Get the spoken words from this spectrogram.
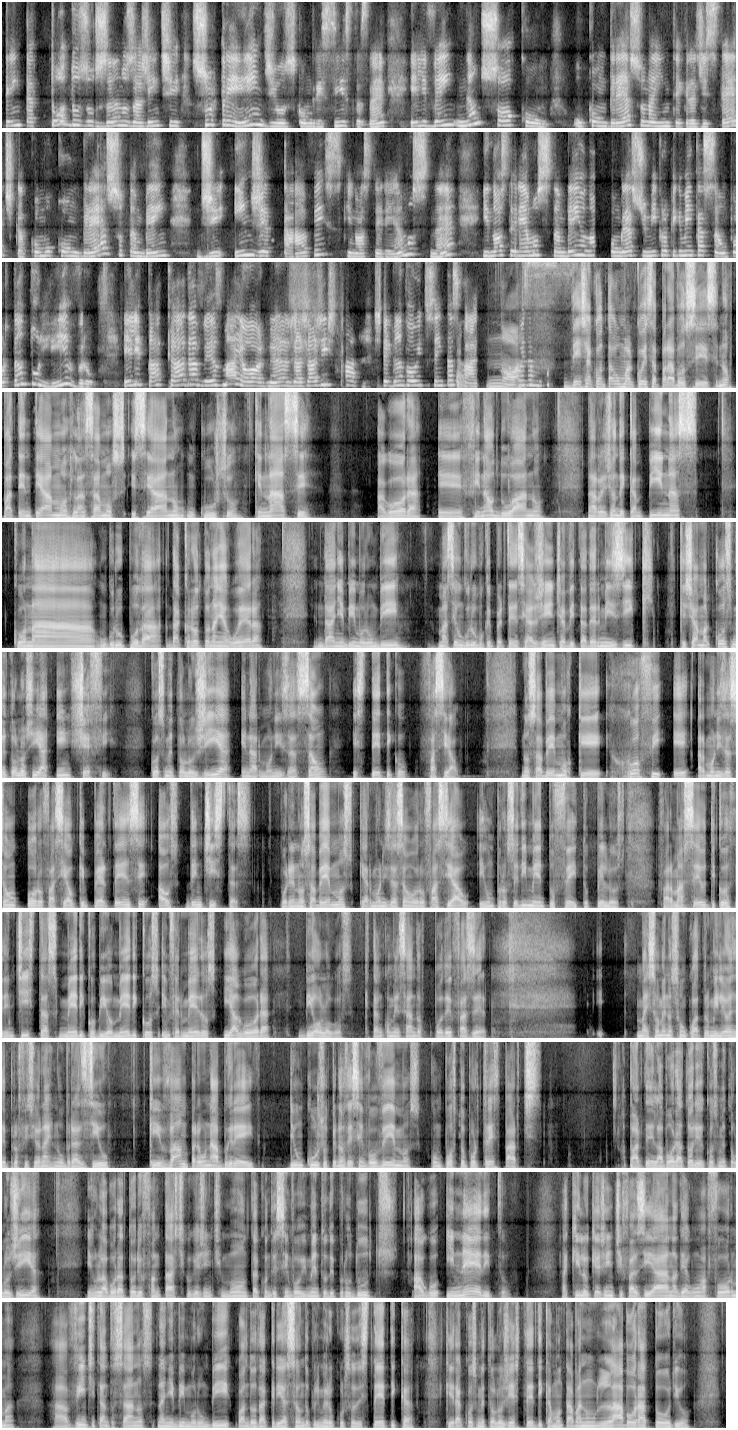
tenta todos os anos a gente surpreende os congressistas, né? Ele vem não só com o congresso na íntegra de estética, como o congresso também de injetáveis que nós teremos, né? E nós teremos também o nosso congresso de micropigmentação. Portanto, o livro ele está cada vez maior, né? Já já a gente está chegando a 800 páginas. Nossa. Coisa muito Deixa eu contar uma coisa para vocês. Nós patenteamos, lançamos esse ano um curso que nasce agora, eh, final do ano, na região de Campinas, com a, um grupo da, da Croto Nanhaguera, da Anhembi Morumbi, mas é um grupo que pertence a gente, a Vitaderm Zic, que chama Cosmetologia em Chefe. Cosmetologia em harmonização estético-facial. Nós sabemos que HOF é harmonização orofacial que pertence aos dentistas. Porém, nós sabemos que a harmonização orofacial é um procedimento feito pelos farmacêuticos, dentistas, médicos, biomédicos, enfermeiros e agora biólogos, que estão começando a poder fazer. Mais ou menos são 4 milhões de profissionais no Brasil que vão para um upgrade de um curso que nós desenvolvemos, composto por três partes. A parte de laboratório de cosmetologia, é um laboratório fantástico que a gente monta com desenvolvimento de produtos, algo inédito, aquilo que a gente fazia, Ana, de alguma forma, há vinte e tantos anos, na Nhembi Morumbi, quando da criação do primeiro curso de estética, que era cosmetologia estética, montava num laboratório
